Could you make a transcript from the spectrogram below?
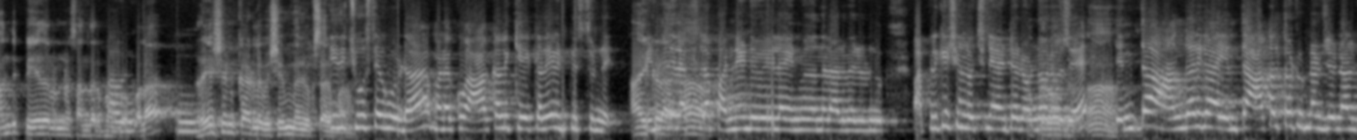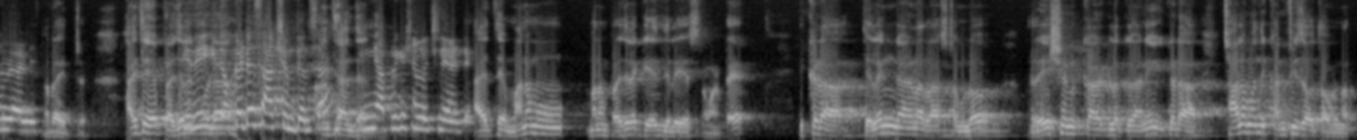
మంది పేదలు ఉన్న సందర్భం లోపల రేషన్ కార్డుల విషయం మేము ఒకసారి ఇది చూస్తే కూడా మనకు ఆకలి కేకలే వినిపిస్తున్నాయి ఎనిమిది లక్షల పన్నెండు వేల ఎనిమిది వందల అరవై రెండు అప్లికేషన్లు వచ్చినాయంటే రెండో ఒక రోజు. ఎంత హంగర్గా ఎంత ఆకలితో ఉన్నారు జనాలు చూడండి. రైట్ అయితే ప్రజలకు ఇది ఒక్కటే సాక్ష్యం తెలుసా. ఇన్ని అప్లికేషన్లు వచ్చినాయంటే. అయితే మనము మనం ప్రజలకు ఏం తెలియజేస్తున్నాం అంటే ఇక్కడ తెలంగాణ రాష్ట్రంలో రేషన్ కార్డులకు కానీ ఇక్కడ చాలామంది కన్ఫ్యూజ్ అవుతూ ఉన్నారు.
